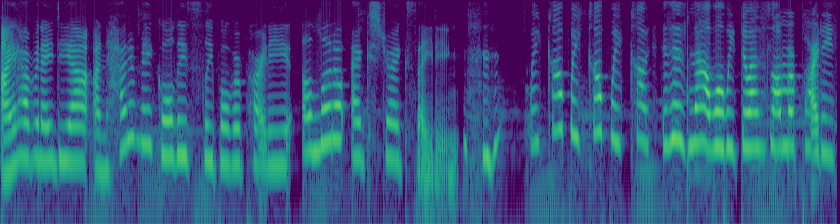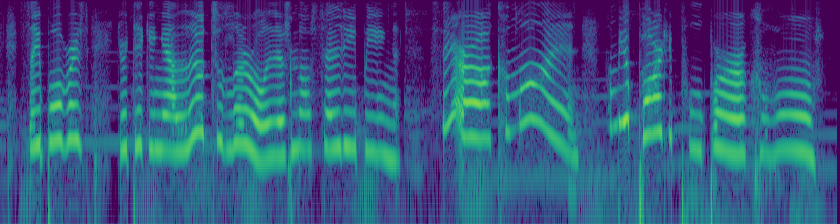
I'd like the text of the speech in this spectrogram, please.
I have an idea on how to make Goldie's sleepover party a little extra exciting. Wake up, wake up, wake up. This is not what we do at slumber parties. Sleepovers, you're taking it a little too literal. There's no sleeping. Sarah, come on. Don't be a party pooper.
